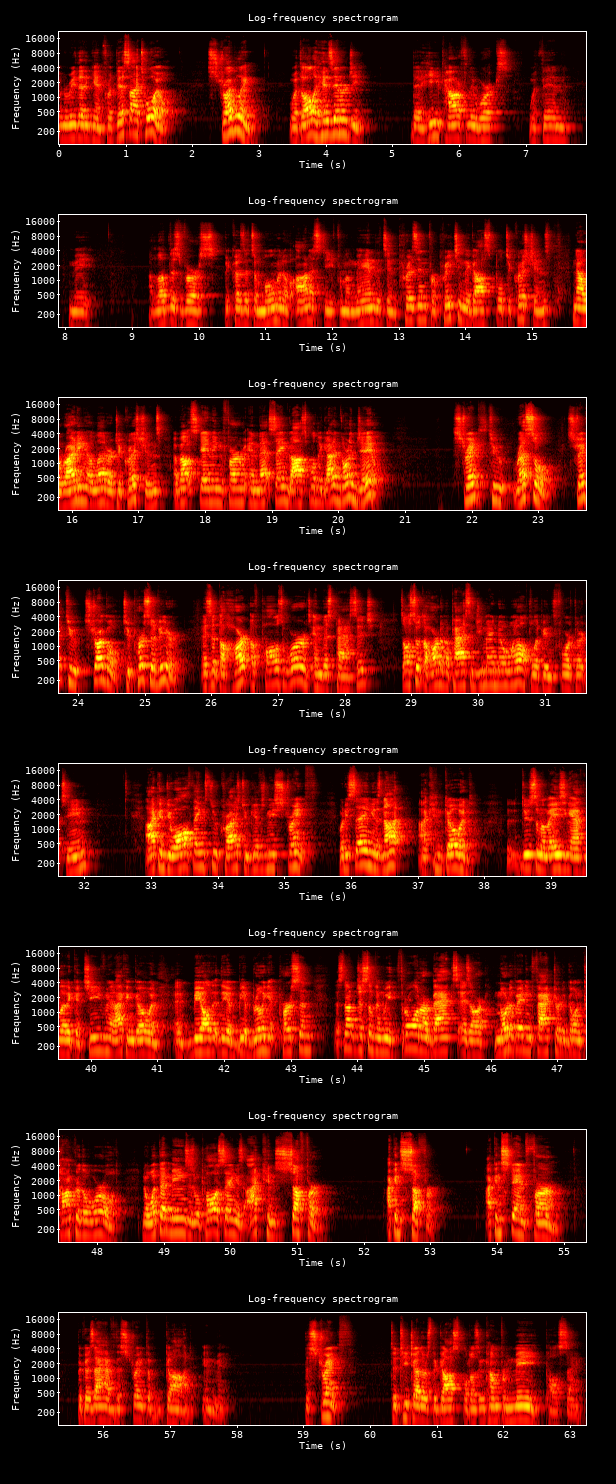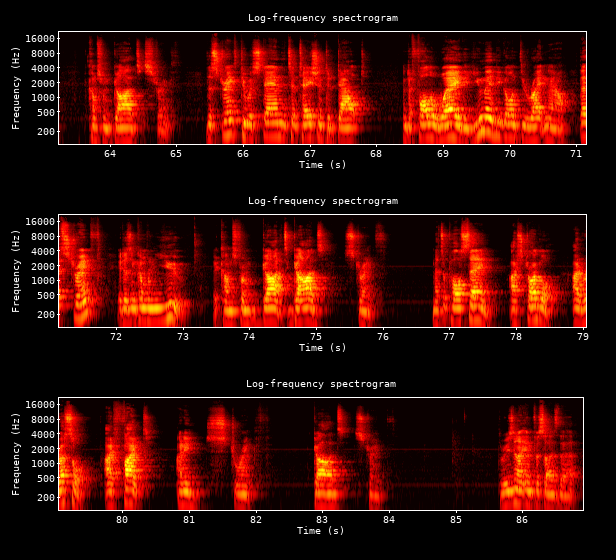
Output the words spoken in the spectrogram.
I'm going to read that again. For this I toil, struggling with all of his energy that he powerfully works within me. I love this verse because it's a moment of honesty from a man that's in prison for preaching the gospel to Christians, now writing a letter to Christians about standing firm in that same gospel that got him thrown in jail. Strength to wrestle, strength to struggle, to persevere is at the heart of Paul's words in this passage. It's also at the heart of a passage you may know well, Philippians 4:13. I can do all things through Christ who gives me strength. What he's saying is not I can go and do some amazing athletic achievement. I can go and, and be all the, be a brilliant person. It's not just something we throw on our backs as our motivating factor to go and conquer the world. No, what that means is what Paul is saying is I can suffer. I can suffer. I can stand firm because I have the strength of God in me. The strength to teach others the gospel doesn't come from me, Paul's saying. It comes from God's strength. The strength to withstand the temptation to doubt and to fall away that you may be going through right now. That strength, it doesn't come from you, it comes from God. It's God's strength. And that's what Paul's saying. I struggle, I wrestle, I fight. I need strength. God's strength. The reason I emphasize that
